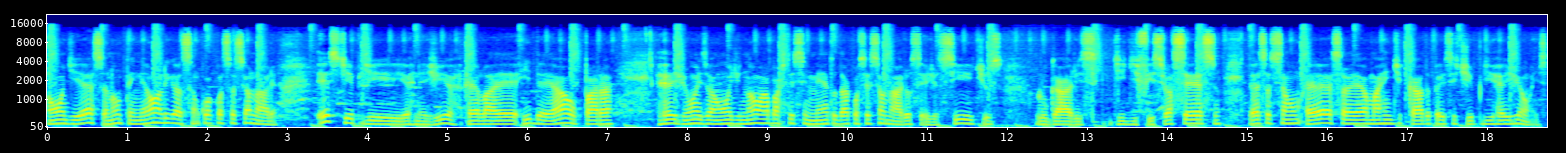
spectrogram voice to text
onde essa não tem nenhuma ligação com a concessionária. Esse tipo de energia ela é ideal para regiões onde não há abastecimento da concessionária, ou seja, sítios, lugares de difícil acesso. Essa, são, essa é a mais indicada para esse tipo de regiões.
